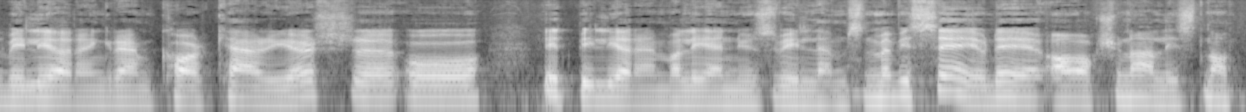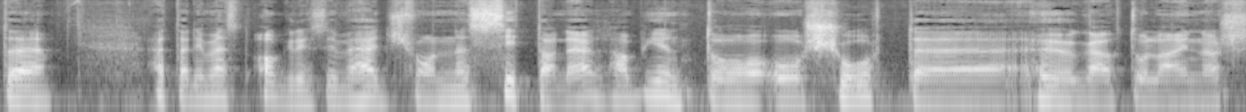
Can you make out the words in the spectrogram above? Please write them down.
billigere enn Gram Car Carriers og litt billigere enn Valenius Wilhelmsen. Men vi ser jo det av aksjonærlisten at et av de mest aggressive hedgefondene, Citadel, har begynt å, å shorte høye autoliners.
